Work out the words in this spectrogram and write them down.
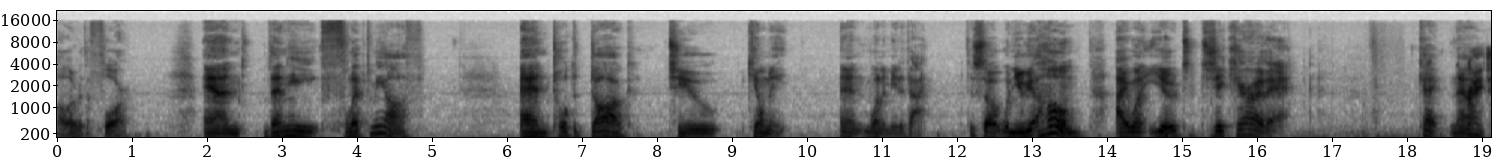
all over the floor, and then he flipped me off and told the dog to kill me and wanted me to die. So when you get home, I want you to take care of that. Okay, now Right.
